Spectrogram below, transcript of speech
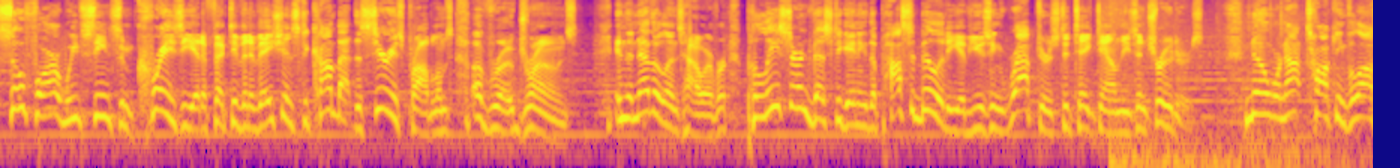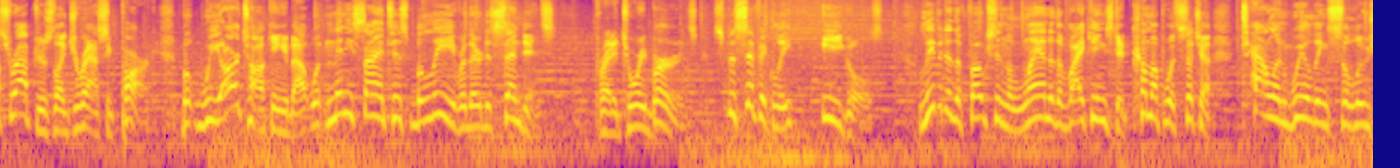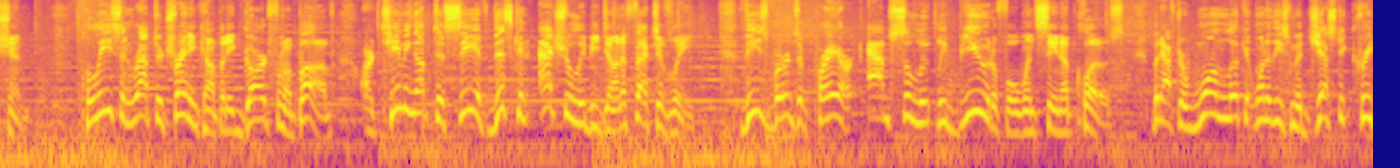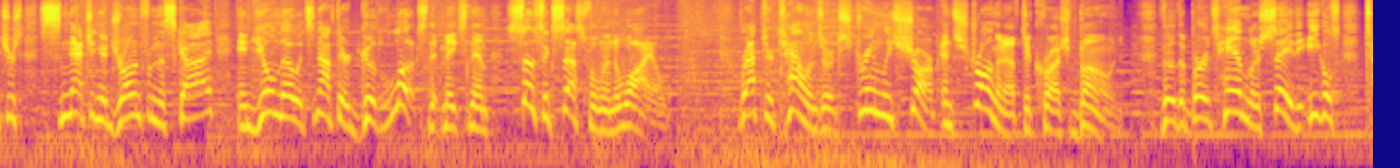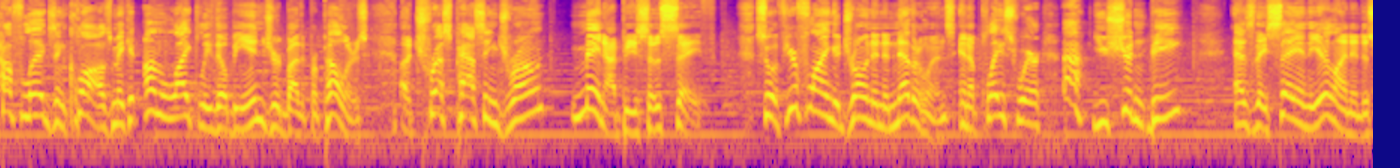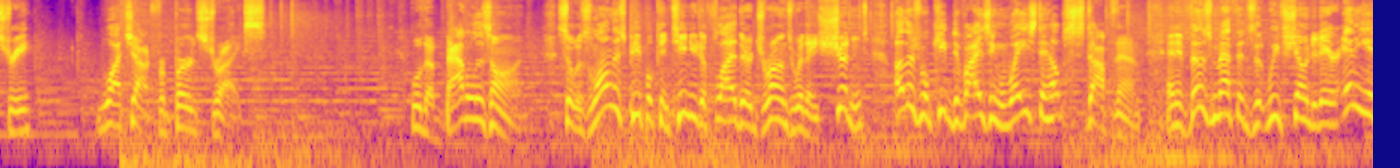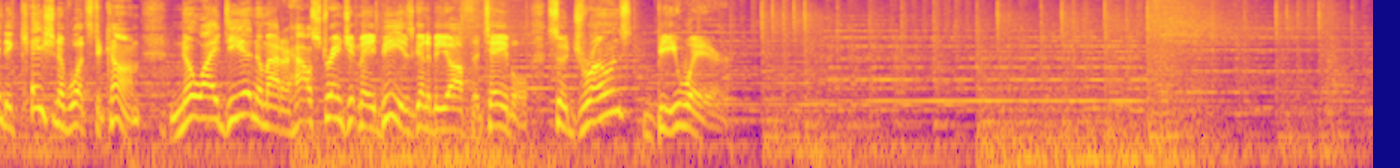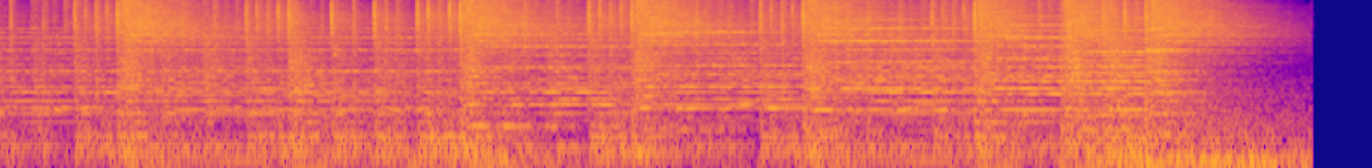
So far, we've seen some crazy yet effective innovations to combat the serious problems of rogue drones. In the Netherlands, however, police are investigating the possibility of using raptors to take down these intruders. No, we're not talking velociraptors like Jurassic Park, but we are talking about what many scientists believe are their descendants predatory birds, specifically eagles. Leave it to the folks in the land of the Vikings to come up with such a talon wielding solution. Police and Raptor Training Company, Guard from Above, are teaming up to see if this can actually be done effectively. These birds of prey are absolutely beautiful when seen up close. But after one look at one of these majestic creatures snatching a drone from the sky, and you'll know it's not their good looks that makes them so successful in the wild. Raptor talons are extremely sharp and strong enough to crush bone. Though the bird's handlers say the eagle's tough legs and claws make it unlikely they'll be injured by the propellers, a trespassing drone may not be so safe. So if you're flying a drone in the Netherlands in a place where ah, you shouldn't be, as they say in the airline industry, watch out for bird strikes. Well, the battle is on. So, as long as people continue to fly their drones where they shouldn't, others will keep devising ways to help stop them. And if those methods that we've shown today are any indication of what's to come, no idea, no matter how strange it may be, is going to be off the table. So, drones, beware.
